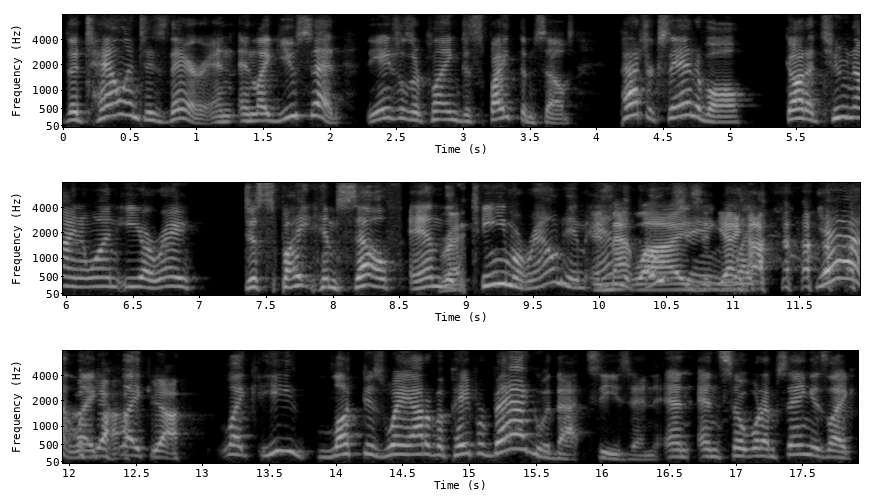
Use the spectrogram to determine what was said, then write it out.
the talent is there, and and like you said, the Angels are playing despite themselves. Patrick Sandoval got a two nine one ERA despite himself and the Right. team around him and, and Matt the Wise, coaching. and yeah, like, yeah, yeah, like- yeah, like- yeah. like he lucked his way out of a paper bag with that season. And and so what I'm saying is like,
